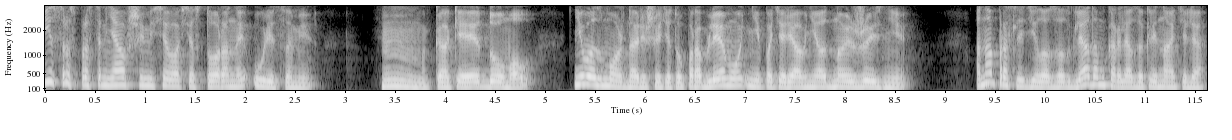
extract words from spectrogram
и с распространявшимися во все стороны улицами. Хм, как я и думал. Невозможно решить эту проблему, не потеряв ни одной жизни. Она проследила за взглядом короля заклинателя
